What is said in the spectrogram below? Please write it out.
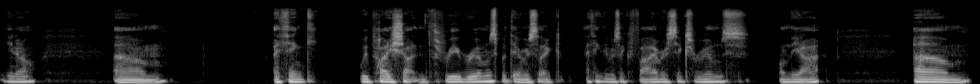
You know, um, I think we probably shot in three rooms, but there was like I think there was like five or six rooms on the yacht. Um,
